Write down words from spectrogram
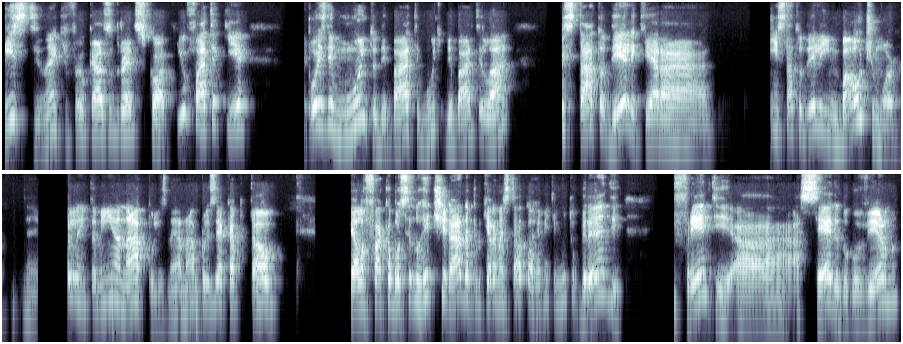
triste, né, que foi o caso do Dred Scott, e o fato é que depois de muito debate, muito debate lá, a estátua dele, que era. a estátua dele em Baltimore, né, também em Anápolis, né? Anápolis é a capital. Ela acabou sendo retirada porque era uma estátua realmente muito grande, em frente à, à sede do governo.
